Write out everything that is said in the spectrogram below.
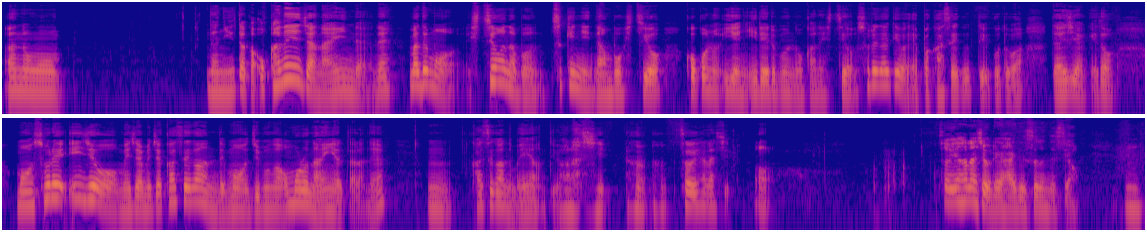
あの何だかお金じゃないんだよね。まあでも必要な分、月に何ぼ必要、ここの家に入れる分のお金必要。それだけはやっぱ稼ぐっていうことは大事やけど、もうそれ以上めちゃめちゃ稼がんでも自分がおもろないんやったらね、うん、稼がんでもええやんっていう話。そういう話。うん。そういう話を礼拝でするんですよ。うん。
